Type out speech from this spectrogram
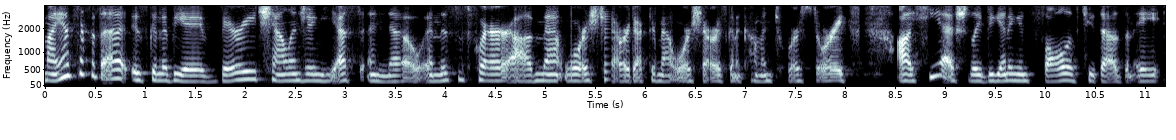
My answer for that is going to be a very challenging yes and no. And this is where uh, Matt Warshauer, Dr. Matt Warshauer, is going to come into our story. Uh, he actually, beginning in fall of 2008,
